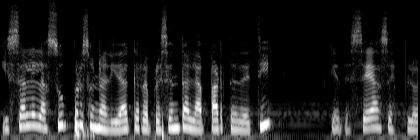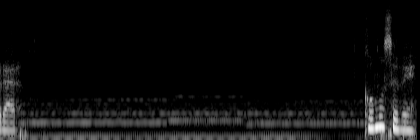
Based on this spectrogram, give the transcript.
y sale la subpersonalidad que representa la parte de ti que deseas explorar. ¿Cómo se ve?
